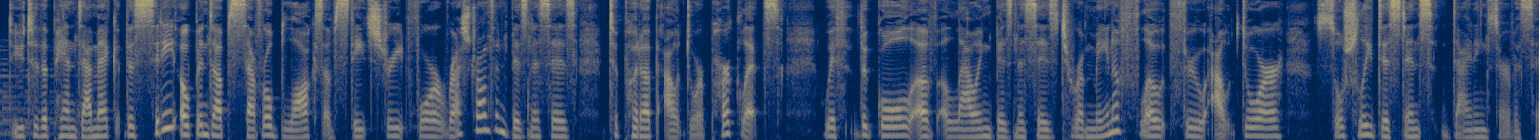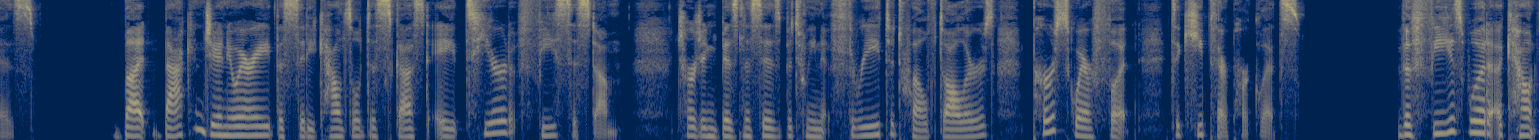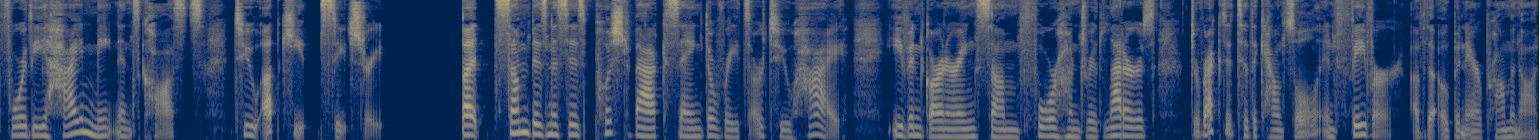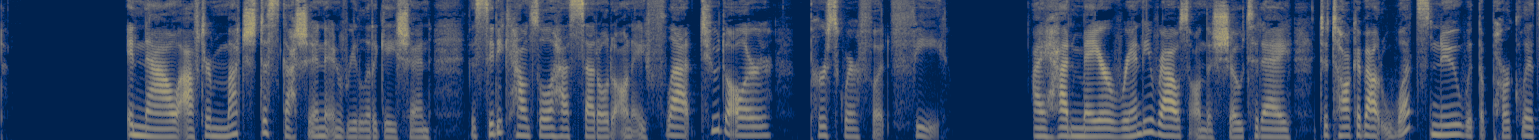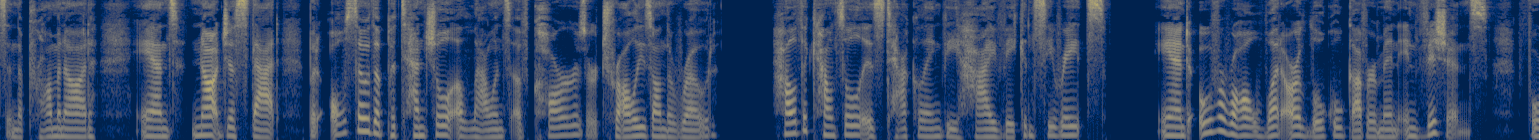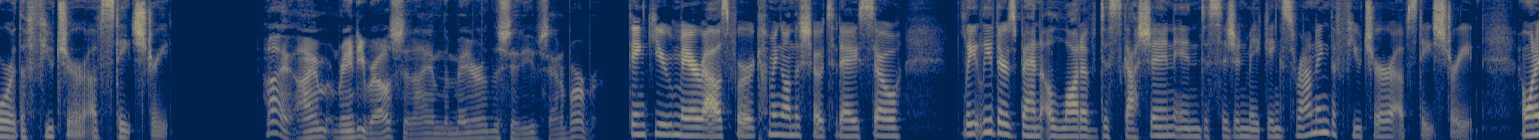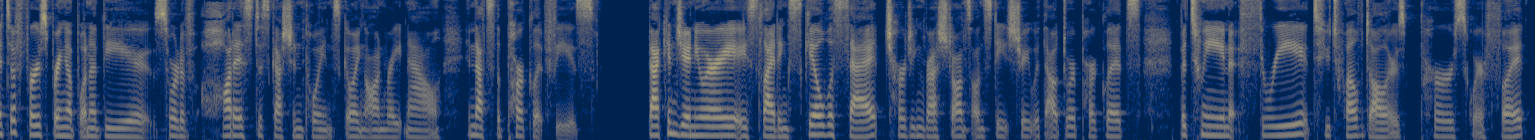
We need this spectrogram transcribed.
Due to the pandemic, the city opened up several blocks of State Street for restaurants and businesses to put up outdoor parklets, with the goal of allowing businesses to remain afloat through outdoor, socially distanced dining services. But back in January, the city council discussed a tiered fee system, charging businesses between 3 to $12 per square foot to keep their parklets. The fees would account for the high maintenance costs to upkeep State Street. But some businesses pushed back, saying the rates are too high, even garnering some 400 letters directed to the council in favor of the open air promenade. And now, after much discussion and relitigation, the City Council has settled on a flat $2 per square foot fee. I had Mayor Randy Rowse on the show today to talk about what's new with the parklets and the promenade, and not just that, but also the potential allowance of cars or trolleys on the road, how the council is tackling the high vacancy rates, and overall what our local government envisions for the future of State Street. Hi, I'm Randy Rowse, and I am the mayor of the city of Santa Barbara. Thank you, Mayor Rowse, for coming on the show today. So, Lately, there's been a lot of discussion in decision making surrounding the future of State Street. I wanted to first bring up one of the sort of hottest discussion points going on right now, and that's the parklet fees. Back in January, a sliding scale was set, charging restaurants on State Street with outdoor parklets between 3 to $12 per square foot.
